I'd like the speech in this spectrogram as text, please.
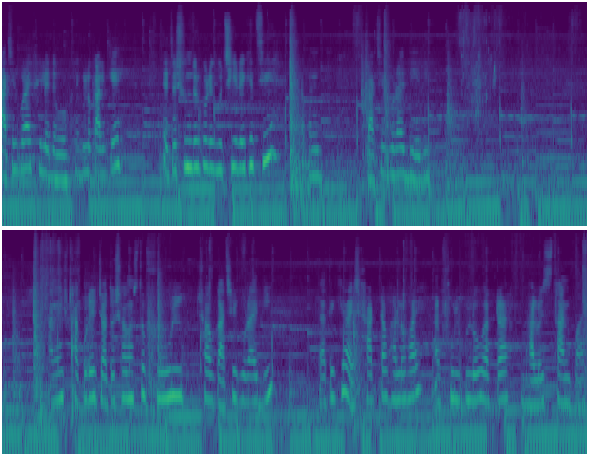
গাছের গোড়ায় ফেলে দেবো। এগুলো কালকে এত সুন্দর করে গুছিয়ে রেখেছি। এখন গাছের গোড়ায় দিয়ে দিই। আমি ঠাকুরের যত সমস্ত ফুল সব গাছের গোড়ায় দিই। তাতে কী হয়? সারটা ভালো হয় আর ফুলগুলোও একটা ভালো স্থান পায়।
